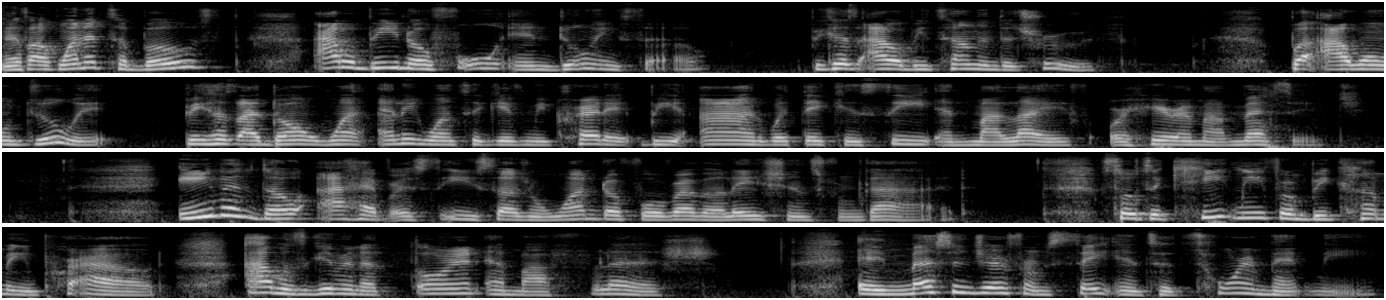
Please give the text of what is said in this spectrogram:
If I wanted to boast, I would be no fool in doing so because I would be telling the truth. But I won't do it because I don't want anyone to give me credit beyond what they can see in my life or hear in my message. Even though I have received such wonderful revelations from God. So, to keep me from becoming proud, I was given a thorn in my flesh, a messenger from Satan to torment me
